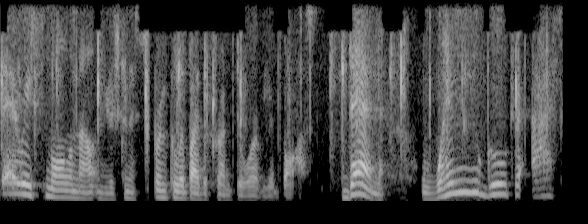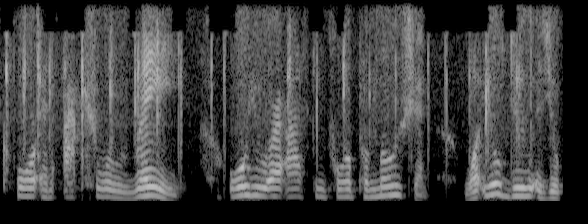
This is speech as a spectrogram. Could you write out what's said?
very small amount, and you're just going to sprinkle it by the front door of your boss. Then, when you go to ask for an actual raise, or you are asking for a promotion, what you'll do is you'll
